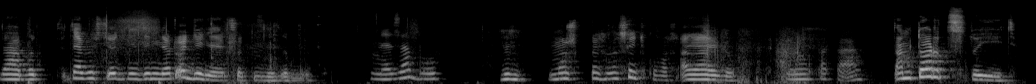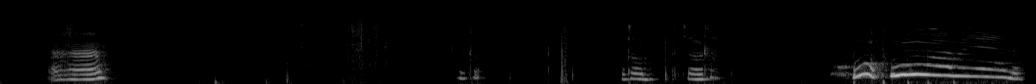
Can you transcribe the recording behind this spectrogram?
Да, бо в тебе сьогодні день народження, якщо ти не забув. Не забув. Хм, Можеш пригласити когось, а я йду. Ну, пока. Там торт стоїть. Ага. Робот. Уху, блин.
